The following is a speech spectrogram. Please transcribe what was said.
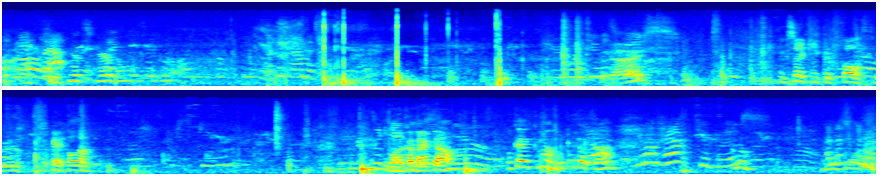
Look at that. Get scared. don't- Guys. Looks like you could fall through. Okay, hold on. You want to come back down? Okay, come on. We'll back down. You don't have to, Bruce. I'm just gonna.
